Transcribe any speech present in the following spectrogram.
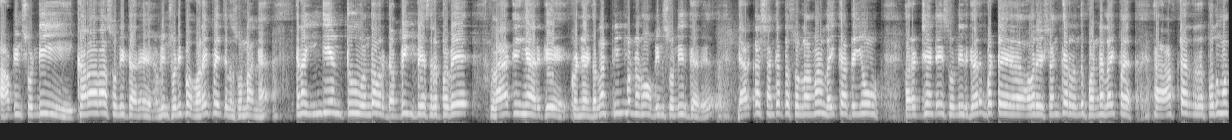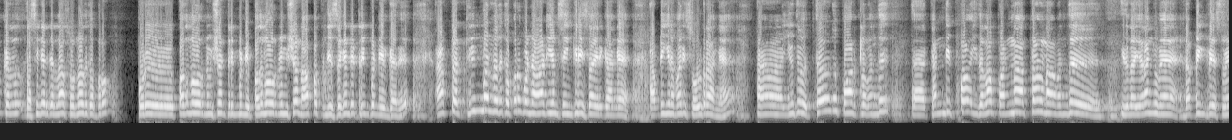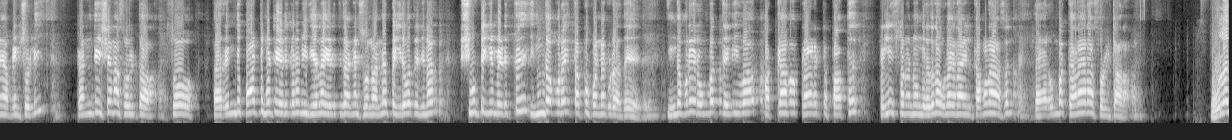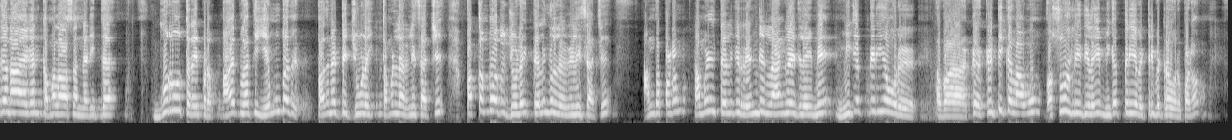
அப்படின்னு சொல்லி கராரா சொல்லிட்டாரு அப்படின்னு சொல்லி இப்போ வலைப்பேச்சில் சொன்னாங்க. ஏன்னா இந்தியன் டூ வந்து அவர் டப்பிங் பேசுறப்பவே லேக்கிங்கா இருக்கு. கொஞ்சம் இதெல்லாம் ட்ரிம் பண்ணணும் அப்படின்னு சொல்லியிருக்காரு. டேரக்டா சங்கர்கிட்ட சொல்லாம லைக்காட்டையும் ரெட்ஜென்ட்டையும் சொல்லியிருக்காரு. பட் அவர் சங்கர் வந்து பண்ணல. இப்ப ஆஃப்டர் பொதுமக்கள் ரசிகர்கள்லாம் சொன்னதுக்கு அப்புறம் ஒரு பதினோரு நிமிஷம் ட்ரிம் பண்ணி பதினோரு நிமிஷம் நாற்பத்தஞ்சு செகண்ட் ட்ரிம் பண்ணியிருக்காரு. ஆஃப்டர் ட்ரிம் பண்ணதுக்கு அப்புறம் கொஞ்சம் ஆடியன்ஸ் இன்க்ரீஸ் ஆயிருக்காங்க அப்படிங்கிற மாதிரி சொல்றாங்க. இது தேர்டு பார்ட்ல வந்து கண்டிப்பாக கண்டிப்பா இதெல்லாம் பண்ணாதான் நான் வந்து இதுல இறங்குவேன் டப்பிங் பேசுவேன் அப்படின்னு சொல்லி கண்டிஷனா சொல்லிட்டாராம். ஸோ ரெண்டு பாட்டு மட்டும் எடுக்கணும் இது எல்லாம் எடுத்துட்டாங்கன்னு சொன்னாங்க. இப்ப இருபத்தஞ்சு நாள் ஷூட்டிங்கும் எடுத்து இந்த முறை தப்பு பண்ணக்கூடாது. இந்த முறை ரொம்ப தெளிவா பக்காவா ப்ராடக்டை பார்த்து ரிலீஸ் பண்ணணுங்கிறதுல உலகநாயகன் கமலஹாசன் ரொம்ப கராரா சொல்லிட்டாராம். உலகநாயகன் கமலஹாசன் நடித்த குரு திரைப்படம் ஆயிரத்தி தொள்ளாயிரத்தி எண்பது பதினெட்டு ஜூலை தமிழ்ல ரிலீஸ் ஆச்சு பத்தொன்பது ஜூலை தெலுங்குல ரிலீஸ் ஆச்சு. அந்த படம் தமிழ் தெலுங்கு ரெண்டு லாங்குவேஜ்லயுமே மிகப்பெரிய ஒரு கிரிட்டிக்கலாகவும் வசூல் ரீதியிலையும் மிகப்பெரிய வெற்றி பெற்ற ஒரு படம்.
